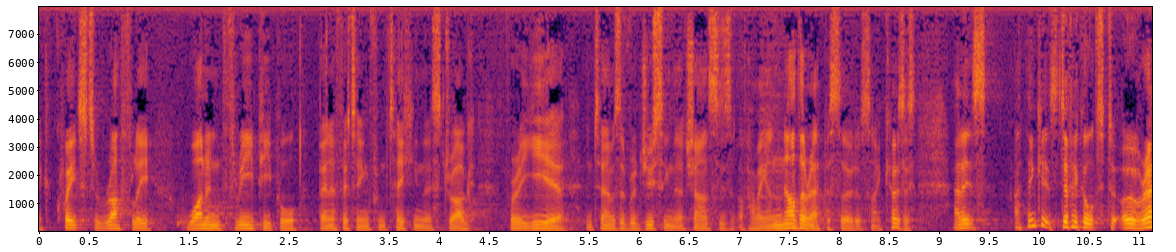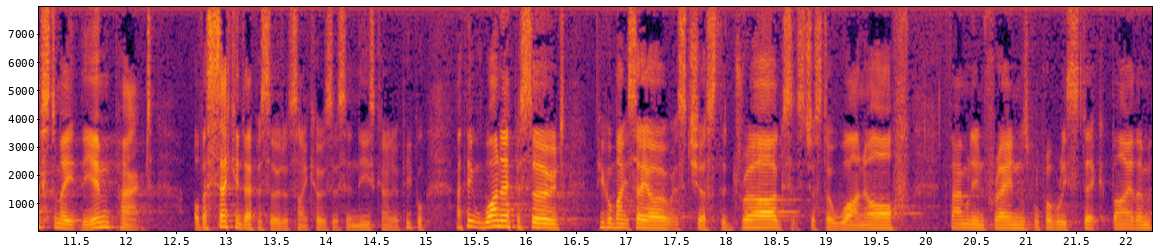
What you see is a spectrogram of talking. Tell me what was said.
It equates to roughly one in three people benefiting from taking this drug for a year in terms of reducing their chances of having another episode of psychosis. And it's, I think it's difficult to overestimate the impact of a second episode of psychosis in these kind of people. I think one episode, people might say, oh, it's just the drugs, it's just a one off. Family and friends will probably stick by them,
